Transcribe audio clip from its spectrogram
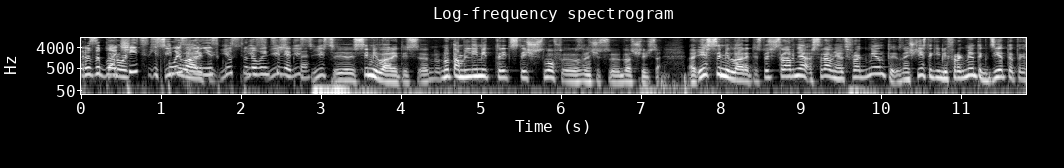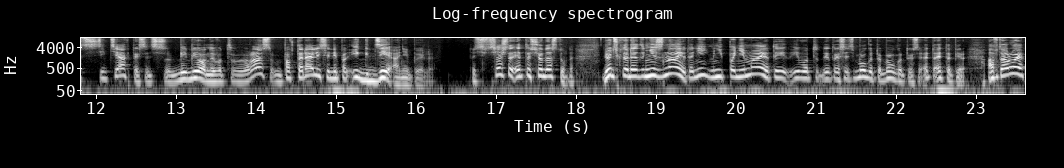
разоблачить Второй. использование искусственного есть, интеллекта. Есть, есть, есть similarities, э, ну там лимит 30 тысяч слов, э, значит, 24 часа. Есть similarities, то есть сравня, сравнивают фрагменты, значит, есть такие фрагменты где-то в сетях, то есть миллионы вот раз повторялись или, и где они были. То есть все, это все доступно. Люди, которые это не знают, они не понимают, и, и вот, и, так сказать, могут, могут, так сказать, это, это первое. А второе,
